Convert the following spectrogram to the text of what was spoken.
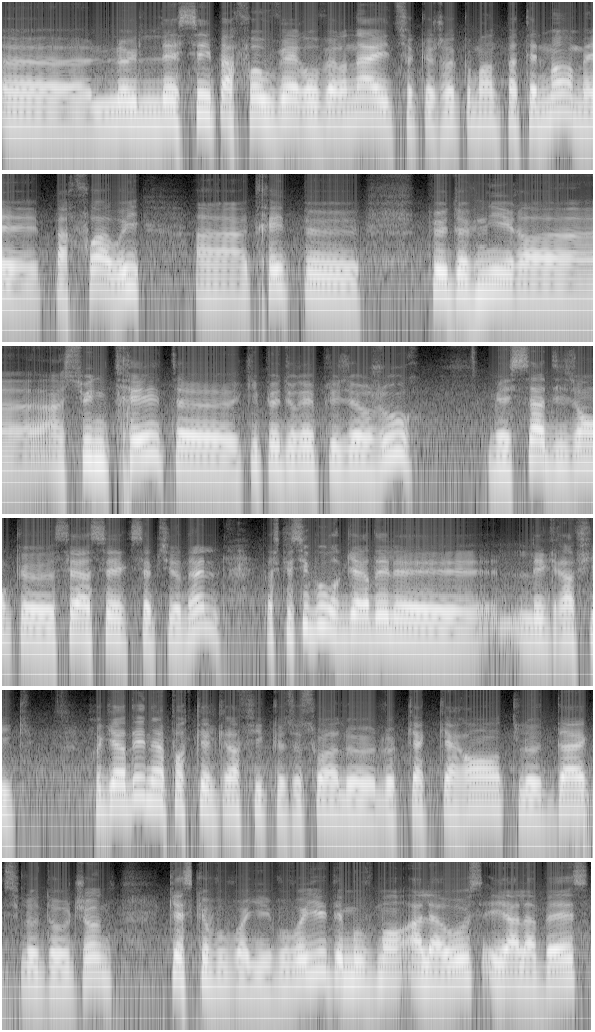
euh, le laisser parfois ouvert overnight, ce que je ne recommande pas tellement, mais parfois oui, un trade peut, devenir euh, un swing trade euh, qui peut durer plusieurs jours. Mais ça disons que c'est assez exceptionnel parce que si vous regardez les, graphiques, regardez n'importe quel graphique que ce soit le, le, CAC 40, le DAX, le Dow Jones, qu'est-ce que vous voyez? Vous voyez des mouvements à la hausse et à la baisse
